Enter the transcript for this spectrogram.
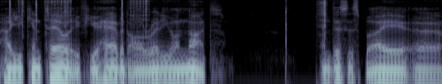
how you can tell if you have it already or not. And this is by... Uh,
